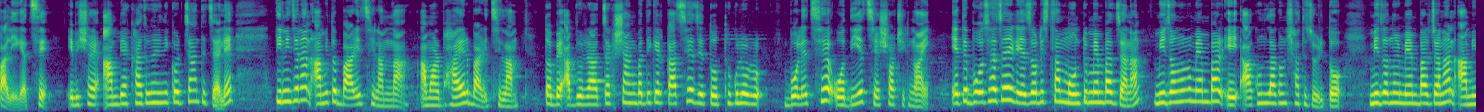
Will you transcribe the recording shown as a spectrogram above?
পালিয়ে গেছে। এ বিষয়ে আম্বিয়া খাতুনের নিকট জানতে চাইলে তিনি জানান, আমি তো বাড়ি ছিলাম না, আমার ভাইয়ের বাড়ি ছিলাম। তবে আব্দুর রাজ্জাক সাংবাদিকের কাছে যে তথ্যগুলো বলেছে ও দিয়েছে সঠিক নয়। এতে বোঝা যায় রেজল ইসলাম মন্টু মেম্বার জানান, মিজানুর মেম্বার এই আগুন লাগানোর সাথে জড়িত। মিজানুর মেম্বার জানান, আমি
